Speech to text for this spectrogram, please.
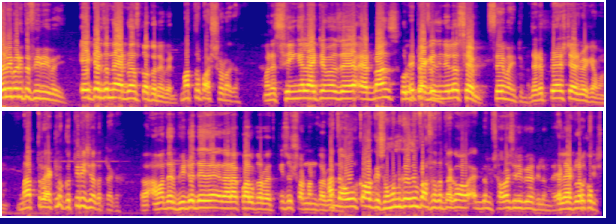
ডেলিভারি তো ফ্রি ভাই। এইটার জন্য অ্যাডভান্স কত নেবেন? মাত্র পাঁচশো টাকা। মানে সিঙ্গেল আইটেমের যে অ্যাডভান্স ফুল প্যাকেজ। নিলেও সেম সেম আইটেম যেটা প্রাইসটা আসবে কেমন? মাত্র এক লক্ষ তিরিশ হাজার টাকা। আমাদের ভিডিও দেখে যারা কল করবে কিছু সম্মান করবে আচ্ছা ওকে সমান করে দিন পাঁচ হাজার টাকা একদম সরাসরি করে দিলাম ভাই। তাহলে এক লক্ষ পঁচিশ।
